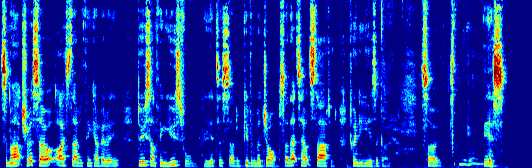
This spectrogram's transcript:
Sumatra. So I started thinking I better do something useful here to sort of give them a job. So that's how it started 20 years ago. So, yes.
